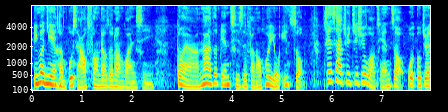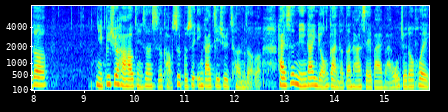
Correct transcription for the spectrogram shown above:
因为你也很不想要放掉这段关系，对啊，那这边其实反而会有一种接下去继续往前走。我我觉得。你必须好好谨慎思考，是不是应该继续撑着了，还是你应该勇敢的跟他 say 拜拜？我觉得会，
